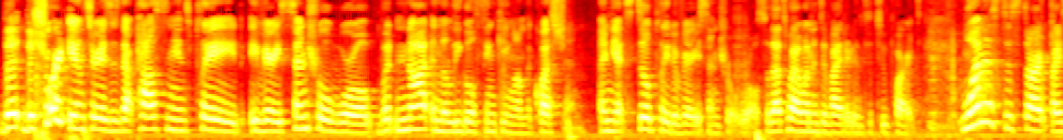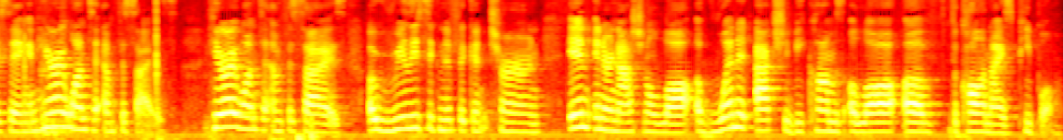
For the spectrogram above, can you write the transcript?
the, the short answer is, is that Palestinians played a very central role, but not in the legal thinking on the question, and yet still played a very central role. So that's why I want to divide it into two parts. One is to start by saying, and here I want to emphasize, here I want to emphasize a really significant turn in international law of when it actually becomes a law of the colonized people.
